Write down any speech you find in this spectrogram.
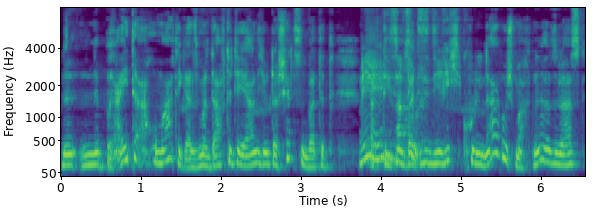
eine, eine breite Aromatik. Also man darf das ja ja nicht unterschätzen, was, das, Nee, was, diese, was diese die richtig kulinarisch macht. Ne? Also du hast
